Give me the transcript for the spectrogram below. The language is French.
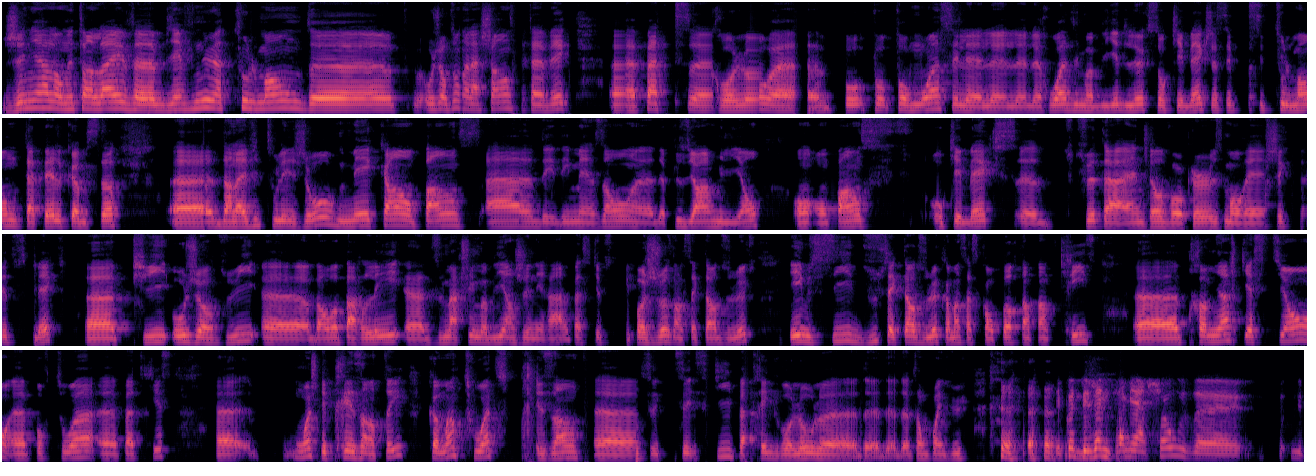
Génial, on est en live. Euh, bienvenue à tout le monde. Euh, aujourd'hui, on a la chance d'être avec euh, Patrice Rollo. Pour, moi, c'est le, roi de l'immobilier de luxe au Québec. Je ne sais pas si tout le monde t'appelle comme ça dans la vie de tous les jours, mais quand on pense à des, maisons de plusieurs millions, on, on pense au Québec tout de suite à Angel Vokers, Montréal, chez Québec. Euh, puis aujourd'hui, euh, ben, on va parler euh, du marché immobilier en général parce que tu n'es pas juste dans le secteur du luxe et aussi du secteur du luxe, comment ça se comporte en temps de crise. première question pour toi, Patrice. moi, je t'ai présenté. Comment toi, tu te présentes? c'est qui, Patrick Groslo, là, de, de, de, ton point de vue? Écoute, déjà, une première chose,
